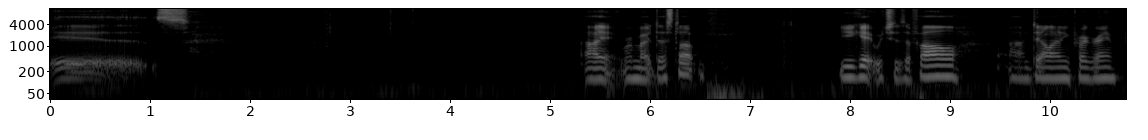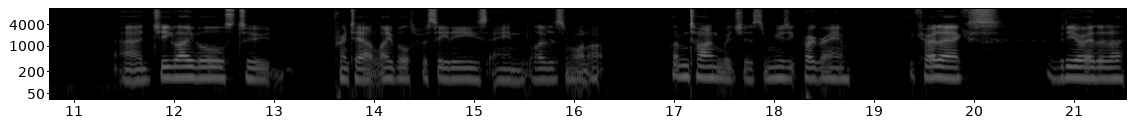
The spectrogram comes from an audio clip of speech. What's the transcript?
is. Yeah, remote desktop. UGET, which is a file downloading program. Uh, G labels to print out labels for CDs and loaders and whatnot. Clementine, which is the music program. The codecs, a video editor.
